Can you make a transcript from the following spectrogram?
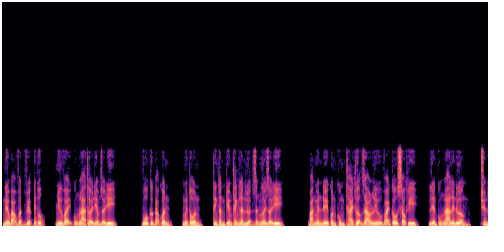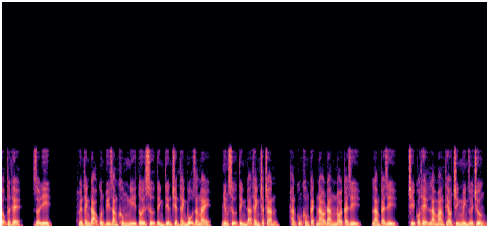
nếu bảo vật việc kết thúc, như vậy cũng là thời điểm rời đi. Vô cực đạo quân, nguyên tôn tinh thần kiếm thánh lần lượt dẫn người rời đi. Bản nguyên đế quân cùng thái thượng giao lưu vài câu sau khi liền cũng là lên đường chuyển động thân thể rời đi. Huyền thanh đạo quân tuy rằng không nghĩ tới sự tình tiến triển thành bộ dáng này nhưng sự tình đã thành chắc chắn hắn cũng không cách nào đang nói cái gì làm cái gì chỉ có thể là mang theo chính mình dưới trướng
